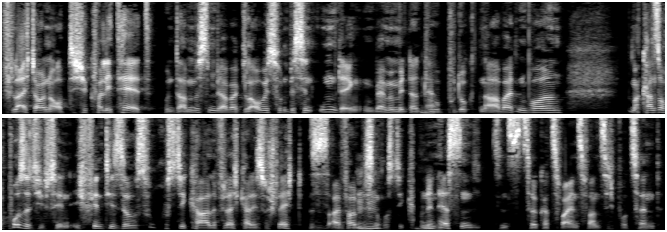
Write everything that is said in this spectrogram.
vielleicht auch eine optische Qualität. Und da müssen wir aber, glaube ich, so ein bisschen umdenken. Wenn wir mit Naturprodukten ja. arbeiten wollen, man kann es auch positiv sehen. Ich finde diese Rustikale vielleicht gar nicht so schlecht. Es ist einfach ein mhm. bisschen rustikal. Und in Hessen sind es circa 22 Prozent.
